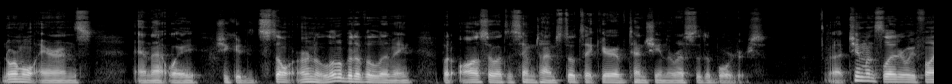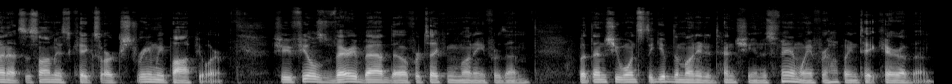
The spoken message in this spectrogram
normal errands, and that way she could still earn a little bit of a living, but also at the same time still take care of Tenchi and the rest of the boarders. Uh, two months later, we find out Sasami's cakes are extremely popular. She feels very bad, though, for taking money for them, but then she wants to give the money to Tenchi and his family for helping take care of them.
